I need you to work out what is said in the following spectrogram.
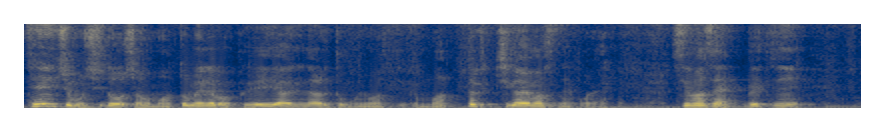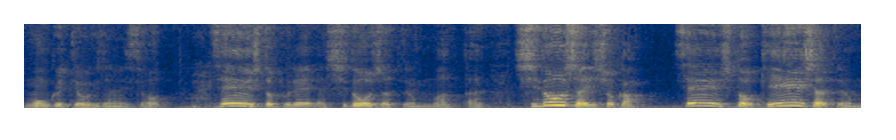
選手も指導者もまとめればプレイヤーになると思いますっていうか全く違いますねこれ。すいません。別に文句言ってるわけじゃないですよ。選手とプレイ指導者っていうのも、ま、あ指導者一緒か選手と経営者っていうの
